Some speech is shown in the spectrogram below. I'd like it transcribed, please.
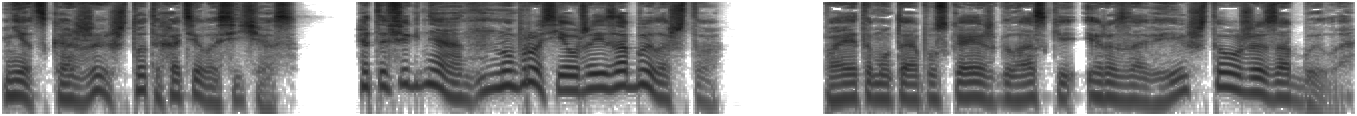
«Нет, скажи, что ты хотела сейчас?» «Это фигня, ну брось, я уже и забыла, что...» «Поэтому ты опускаешь глазки и розовеешь, что уже забыла.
